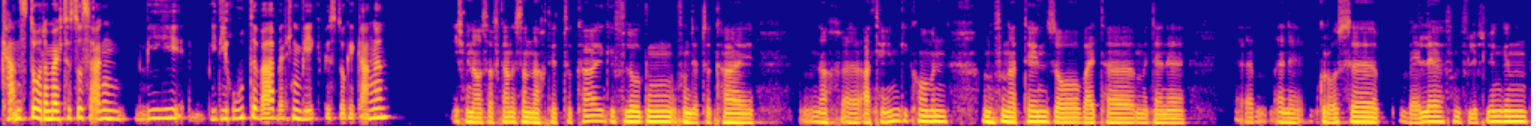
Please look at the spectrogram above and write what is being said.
Kannst du oder möchtest du sagen, wie, wie die Route war? Welchen Weg bist du gegangen? Ich bin aus Afghanistan nach der Türkei geflogen, von der Türkei nach äh, Athen gekommen und von Athen so weiter mit einer äh, eine große Welle von Flüchtlingen.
